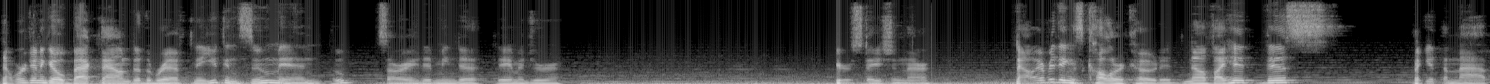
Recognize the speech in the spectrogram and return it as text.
Now we're going to go back down to the rift. Now you can zoom in. Oop, sorry, I didn't mean to damage your, your station there. Now everything's color coded. Now if I hit this, if I get the map,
